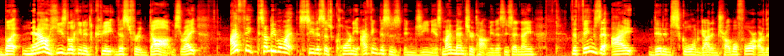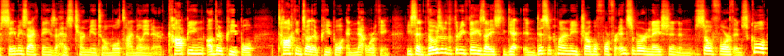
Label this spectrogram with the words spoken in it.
But now he's looking to create this for dogs right I think some people might see this as corny. I think this is ingenious. My mentor taught me this. He said, Naeem, the things that I did in school and got in trouble for are the same exact things that has turned me into a multimillionaire. Copying other people talking to other people, and networking. He said those are the three things I used to get in disciplinary trouble for, for insubordination and so forth in school.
